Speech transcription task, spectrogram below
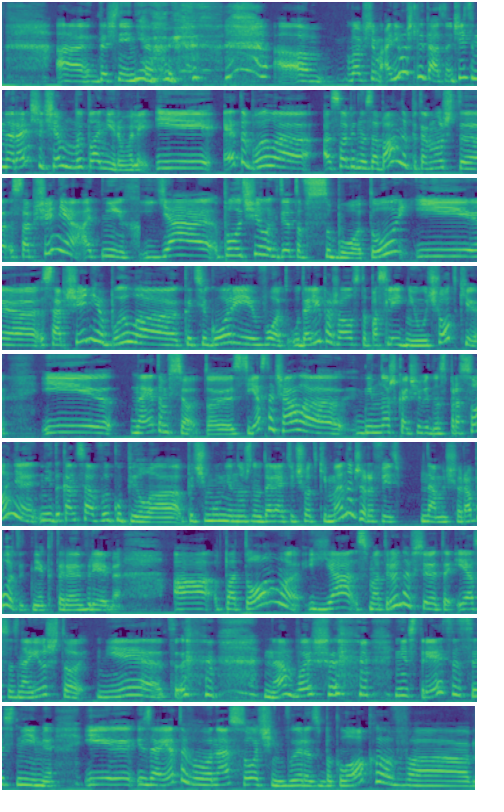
а, точнее, не... В общем, они ушли, да, значительно раньше, чем мы планировали. И это было особенно забавно, потому что сообщение от них я получила где-то в субботу, и сообщение было категории «Вот, удали, пожалуйста, последние учетки», и на этом все. То есть я сначала немножко, очевидно, с просоня не до конца выкупила, почему мне нужно удалять учетки менеджеров, ведь нам еще работать некоторое время. А потом я смотрю на все это и осознаю, что нет, нам больше не встретиться с ними. И из-за этого у нас очень вырос бэклог в,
